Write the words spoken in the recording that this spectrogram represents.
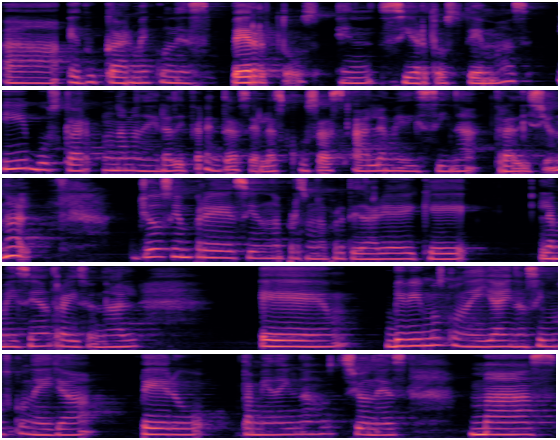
a educarme con expertos en ciertos temas y buscar una manera diferente de hacer las cosas a la medicina tradicional. Yo siempre he sido una persona partidaria de que la medicina tradicional eh, vivimos con ella y nacimos con ella, pero también hay unas opciones más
